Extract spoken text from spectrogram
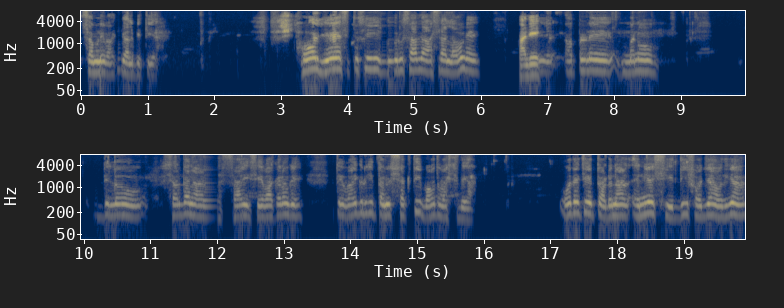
ਸਾਹਮਣੇ ਗੱਲ ਬੀਤੀ ਹੈ ਹੋਰ ਜੇ ਤੁਸੀਂ ਗੁਰੂ ਸਾਹਿਬ ਦਾ ਆਸਰਾ ਲਾਓਗੇ ਹਾਂਜੀ। ਆਪਣੇ ਮਨੋਂ ਦਿਲੋਂ ਸ਼ਰਧਾ ਨਾਲ ਸਾਰੀ ਸੇਵਾ ਕਰੋਗੇ ਤੇ ਵਾਹਿਗੁਰੂ ਜੀ ਤੁਹਾਨੂੰ ਸ਼ਕਤੀ ਬਹੁਤ ਬਖਸ਼ਦੇ ਆ। ਉਹਦੇ 'ਚ ਤੁਹਾਡੇ ਨਾਲ ਇੰਨੀਆਂ ਸ਼ਹੀਦੀ ਫੌਜਾਂ ਆਉਂਦੀਆਂ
